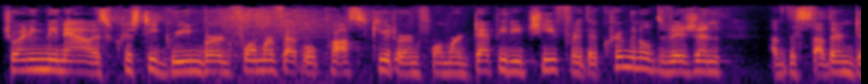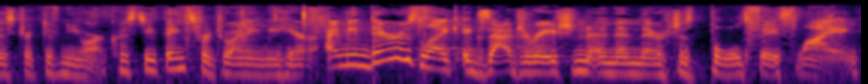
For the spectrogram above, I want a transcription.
Joining me now is Christy Greenberg, former federal prosecutor and former deputy chief for the criminal division of the Southern District of New York. Christy, thanks for joining me here. I mean, there is like exaggeration and then there's just bold faced lying.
